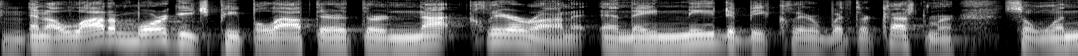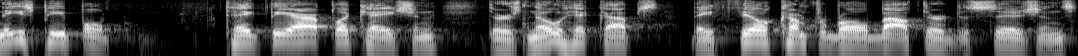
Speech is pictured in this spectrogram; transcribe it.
Hmm. And a lot of mortgage people out there, they're not clear on it, and they need to be clear with their customer. So when these people take the application. There's no hiccups. They feel comfortable about their decisions,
